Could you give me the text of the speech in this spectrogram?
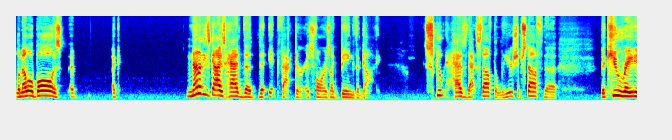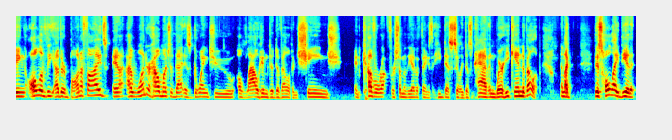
lamelo ball is uh, like none of these guys had the the it factor as far as like being the guy. Scoot has that stuff the leadership stuff the the Q rating, all of the other bona fides. And I, I wonder how much of that is going to allow him to develop and change and cover up for some of the other things that he necessarily doesn't have and where he can develop. And like this whole idea that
